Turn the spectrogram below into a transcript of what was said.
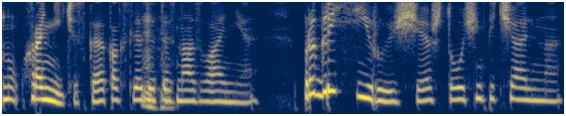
ну, хроническое, как следует угу. из названия, прогрессирующее, что очень печально,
